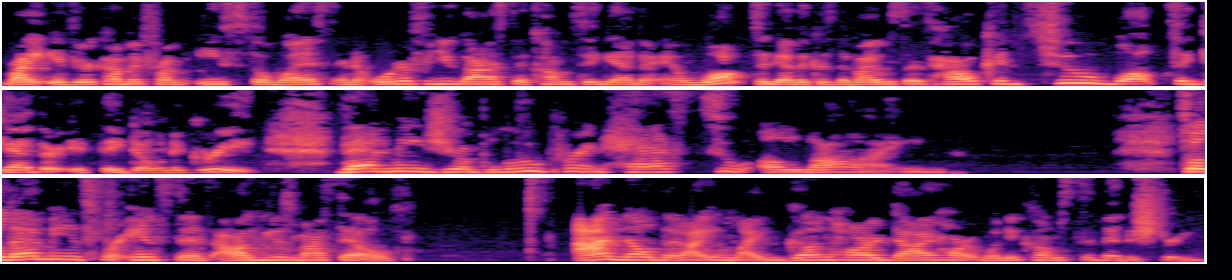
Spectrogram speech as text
right? If you're coming from east to west, in order for you guys to come together and walk together, because the Bible says, How can two walk together if they don't agree? That means your blueprint has to align. So that means, for instance, I'll use myself. I know that I am like gun hard, die hard when it comes to ministry.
